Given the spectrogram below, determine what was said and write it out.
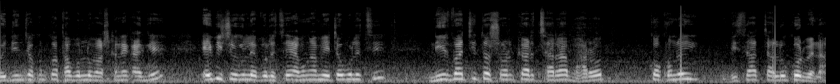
ওই দিন যখন কথা বলল মাসখানেক আগে, এই বিষয়গুলো বলেছে এবং আমি এটাও বলেছি, নির্বাচিত সরকার ছাড়া ভারত কখনোই ভিসা চালু করবে না।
